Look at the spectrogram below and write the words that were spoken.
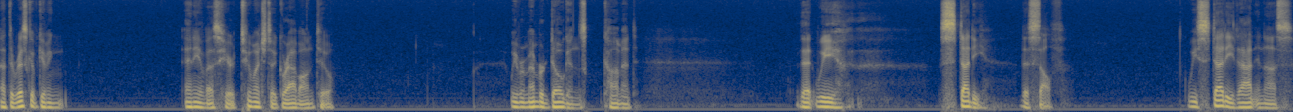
at the risk of giving any of us here too much to grab onto, we remember Dogen's comment that we study this self. We study that in us,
